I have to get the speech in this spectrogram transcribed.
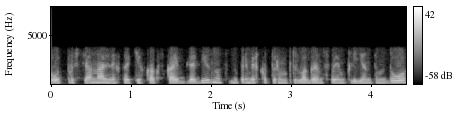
от профессиональных, таких как Skype для бизнеса, например, который мы предлагаем своим клиентам, до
